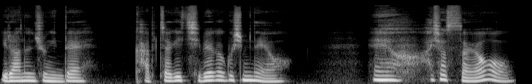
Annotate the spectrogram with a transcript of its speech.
일하는 중인데 갑자기 집에 가고 싶네요. 에휴, 하셨어요.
